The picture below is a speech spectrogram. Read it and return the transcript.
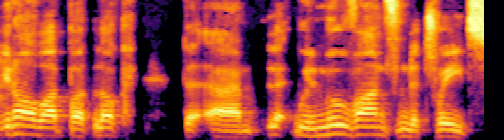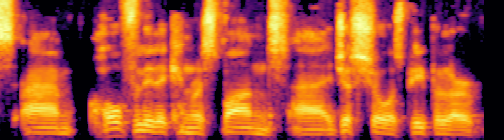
you know what? But look, um, we'll move on from the tweets. Um, hopefully, they can respond. Uh, it just shows people are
